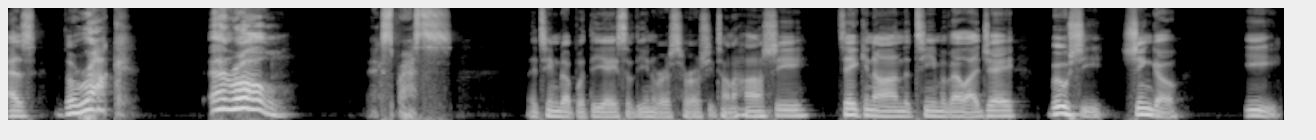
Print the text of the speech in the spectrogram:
as The Rock and Roll Express. They teamed up with the ace of the universe, Hiroshi Tanahashi, taking on the team of LIJ, Bushi, Shingo, E,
